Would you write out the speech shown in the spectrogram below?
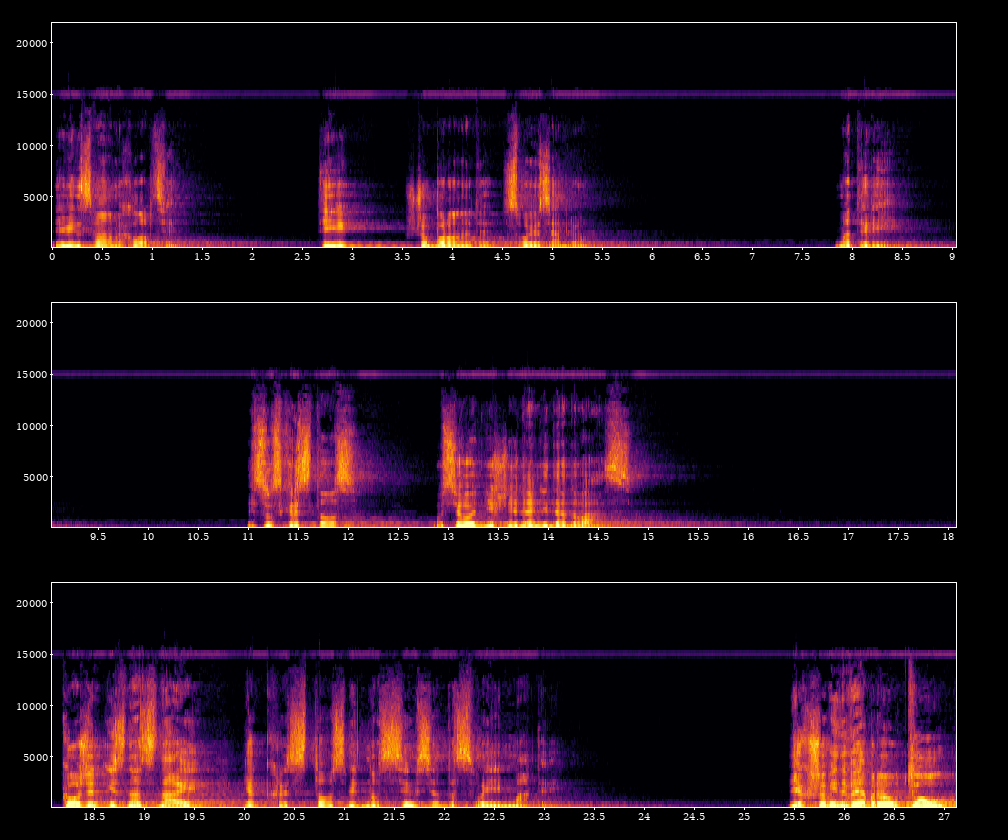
І Він з вами, хлопці, ті, що бороните свою землю. Матері. Ісус Христос у сьогоднішній день йде до вас. Кожен із нас знає, як Христос відносився до своєї матері. Якщо Він вибрав ту,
